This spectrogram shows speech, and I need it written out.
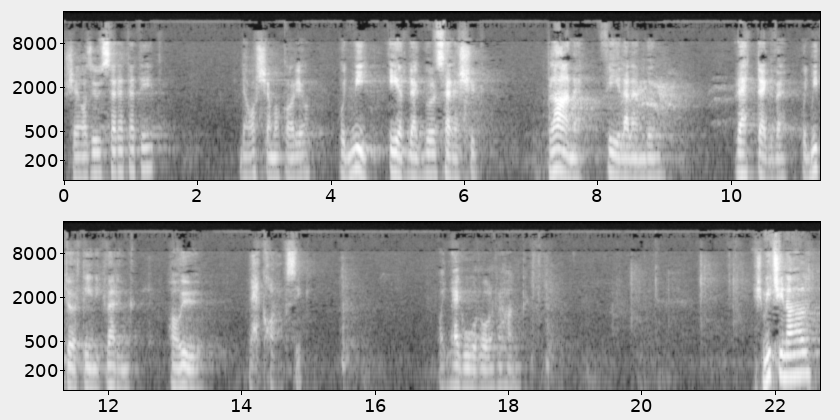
se az ő szeretetét, de azt sem akarja, hogy mi érdekből szeressük, pláne félelemből, rettegve, hogy mi történik velünk, ha ő megharagszik, vagy megúrol ránk. És mit csinál?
